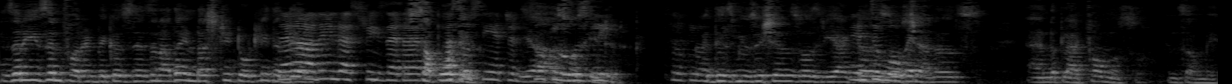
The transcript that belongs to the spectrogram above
There's a reason for it because there's another industry totally that There are other industries that are associated so closely. associated. So with these musicians, those reactors, those channels, and the platform also in some way.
